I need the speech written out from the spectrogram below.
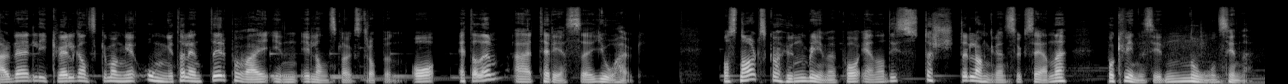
er det likevel ganske mange unge talenter på vei inn i landslagstroppen, og et av dem er Therese Johaug. Og snart skal hun bli med på en av de største langrennssuksessene på kvinnesiden noensinne.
